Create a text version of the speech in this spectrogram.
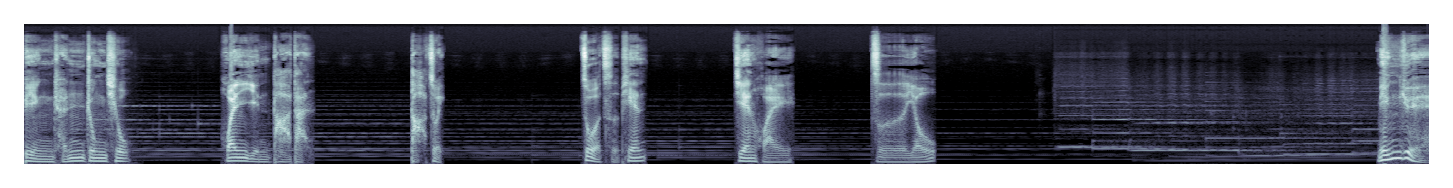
丙辰中秋，欢饮大啖，大醉。作此篇，兼怀子由。明月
